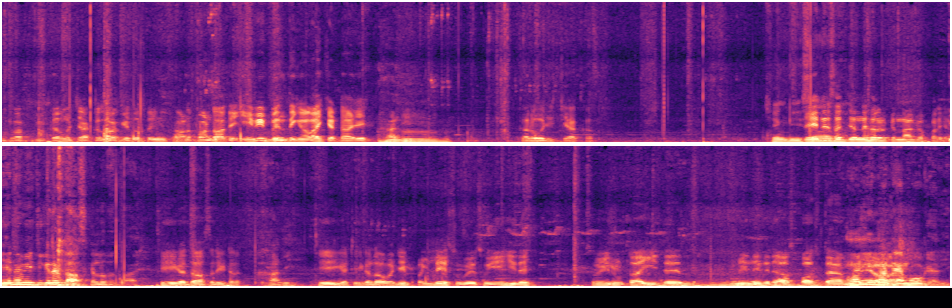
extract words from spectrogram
ਬਾਕੀ ਕਰੋ ਚੈੱਕ ਲਾਗੇ ਤੋਂ ਤੁਸੀਂ ਥਣ ਭਾਂਡਾ ਤੇ ਇਹ ਵੀ ਬਿੰਦੀਆਂ ਵਾਲਾ ਹੀ ਚੱਡਾ ਜੇ। ਹਾਂਜੀ। ਕਰੋ ਜੀ ਚੈੱਕ ਚੰਗੀ ਤੇ ਇਹਨੇ ਸੱਜਣ ਨੇ ਫਿਰ ਕਿੰਨਾ ਕੁ ਭਰਿਆ? ਇਹਨੇ ਵੀ ਜੀ ਕਹਿੰਦੇ 10 ਕਿਲੋ ਦਿੱਤਾ ਹੈ। ਠੀਕ ਹੈ 10 ਲੀਟਰ। ਹਾਂਜੀ। ਠੀਕ ਹੈ ਠੀਕ ਹੈ। ਲਓ ਜੀ ਪਹਿਲੇ ਸੂਏ ਸੂਈ ਸੀ ਤੇ ਸੂਈ ਨੂੰ ਢਾਈ ਤੇ ਮਹੀਨੇ ਦੇ ਆਸ-ਪਾਸ ਟਾਈਮ ਹੋ ਗਿਆ ਵਾ। ਟਾਈਮ ਹੋ ਗਿਆ ਜੀ।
